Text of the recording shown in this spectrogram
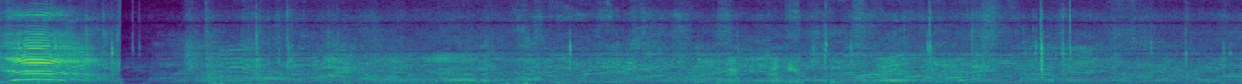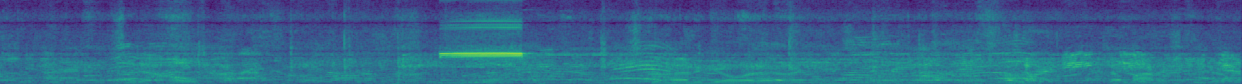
Yeah. Come here, right here. Scoot. See that hole? I'm just gonna have to go with that. I can't see that. Don't mind her scoot over.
